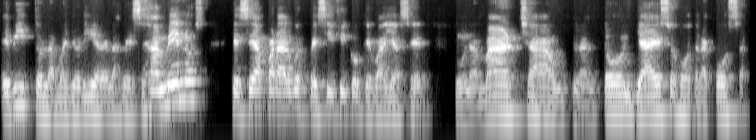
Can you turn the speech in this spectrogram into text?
Evito la mayoría de las veces, a menos que sea para algo específico que vaya a ser una marcha, un plantón, ya eso es otra cosa,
